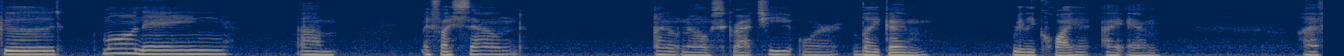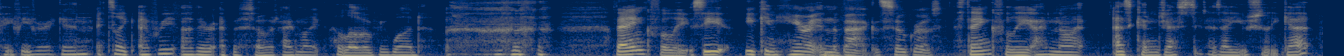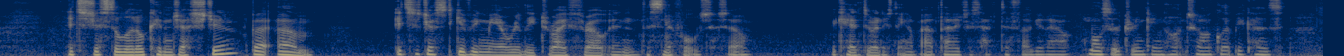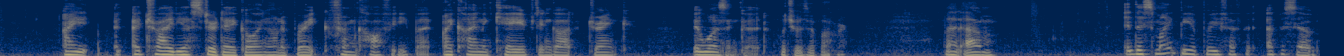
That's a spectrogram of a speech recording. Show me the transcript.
Good morning. Um, if I sound, I don't know, scratchy or like I'm really quiet, I am. I have hay fever again. It's like every other episode, I'm like, hello everyone. Thankfully, see, you can hear it in the back. It's so gross. Thankfully, I'm not as congested as I usually get. It's just a little congestion, but um it's just giving me a really dry throat and the sniffles, so I can't do anything about that. I just have to thug it out. I'm also drinking hot chocolate because I I tried yesterday going on a break from coffee, but I kind of caved and got a drink. It wasn't good, which was a bummer. But um this might be a brief ep- episode.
